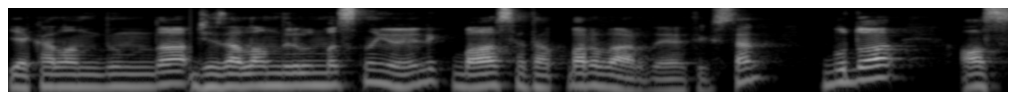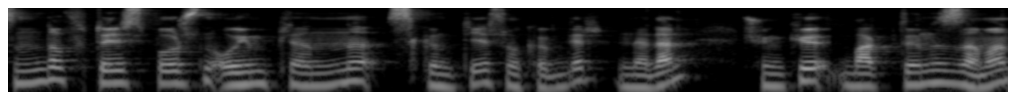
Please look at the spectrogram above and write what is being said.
yakalandığında cezalandırılmasına yönelik bazı setuplar vardı Heretics'ten. Bu da aslında Futari Sports'un oyun planını sıkıntıya sokabilir. Neden? Çünkü baktığınız zaman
